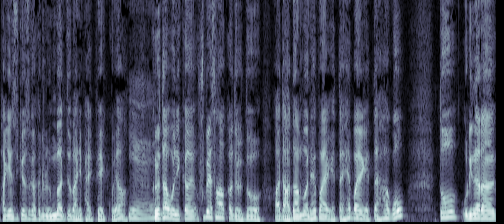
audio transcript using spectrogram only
박인수 교수가 그런 음반도 많이 발표했고요. 예. 그러다 보니까 후배 성악가들도 아 나도 한번 해봐야겠다, 해봐야겠다 하고 또 우리나라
